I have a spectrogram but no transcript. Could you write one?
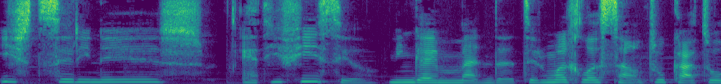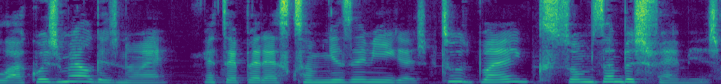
isto de ser Inês é difícil. Ninguém manda ter uma relação tu cá, tu lá com as melgas, não é? Até parece que são minhas amigas. Tudo bem que somos ambas fêmeas,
